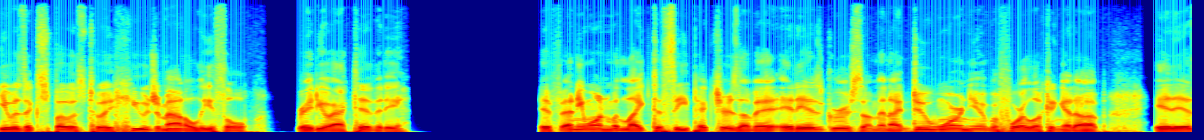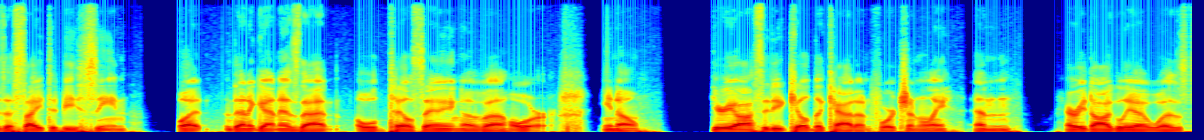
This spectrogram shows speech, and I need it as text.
he was exposed to a huge amount of lethal radioactivity. If anyone would like to see pictures of it, it is gruesome, and I do warn you before looking it up, it is a sight to be seen. But then again, is that old tale saying of, uh, or, you know, curiosity killed the cat, unfortunately, and Harry Daghlian was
